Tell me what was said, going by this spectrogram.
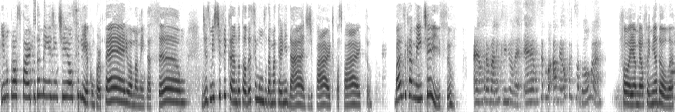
E no pós-parto também a gente auxilia com porpério, amamentação, desmistificando todo esse mundo da maternidade, de parto, pós-parto. Basicamente é isso. É um trabalho incrível, né? É, você falou, a Mel foi sua doula? Foi, a Mel foi minha doula.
